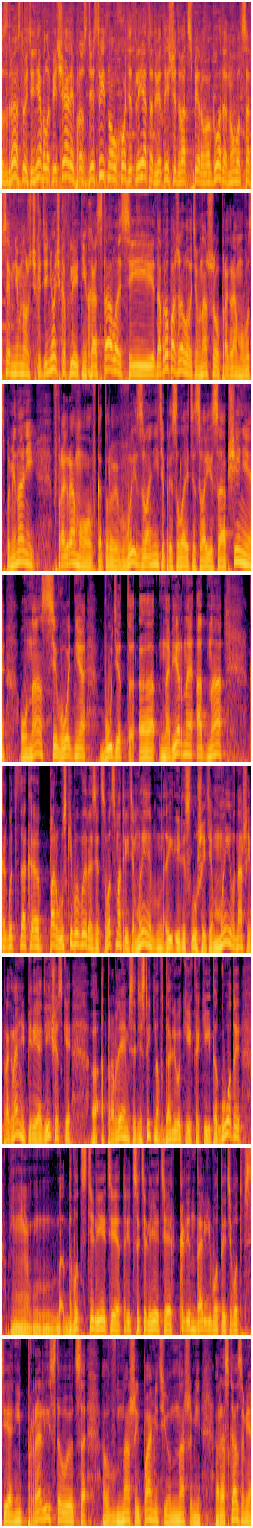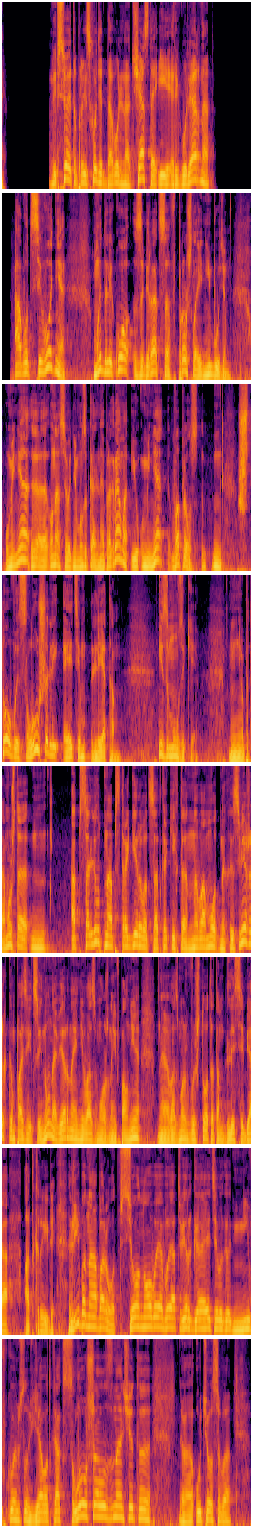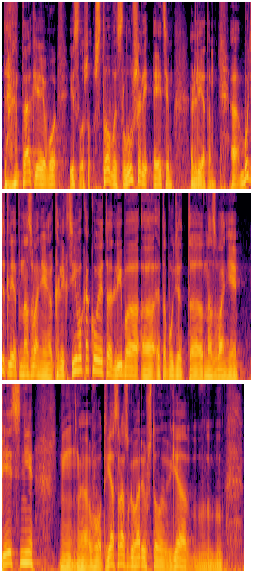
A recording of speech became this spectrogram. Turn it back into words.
Здравствуйте, не было печали, просто действительно уходит лето 2021 года, ну вот совсем немножечко денечков летних осталось, и добро пожаловать в нашу программу воспоминаний, в программу, в которую вы звоните, присылаете свои сообщения. У нас сегодня будет, э, наверное, одна как бы так э, по-русски бы выразиться. Вот смотрите, мы, или слушайте, мы в нашей программе периодически э, отправляемся действительно в далекие какие-то годы, 20-летия, 30-летия, календари вот эти вот все, они пролистываются в нашей памятью, нашими рассказами. И все это происходит довольно часто и регулярно. А вот сегодня мы далеко забираться в прошлое не будем. У меня, э, у нас сегодня музыкальная программа, и у меня вопрос. Что вы слушали этим летом из музыки? Потому что абсолютно абстрагироваться от каких-то новомодных и свежих композиций, ну, наверное, невозможно. И вполне э, возможно, вы что-то там для себя открыли. Либо наоборот, все новое вы отвергаете, вы говорите, ни в коем случае. Я вот как слушал, значит, э, э, Утесова, так я его и слушал. Что вы слушали этим летом? Будет ли это название коллектива какое-то, либо это будет название песни. Э, вот. Я сразу говорю, что я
